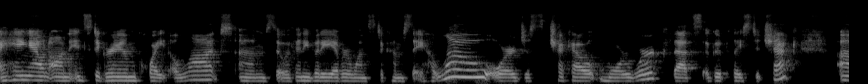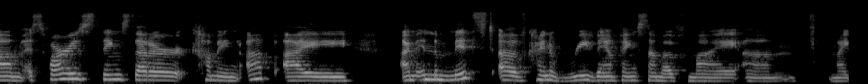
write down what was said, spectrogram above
I hang out on Instagram quite a lot. Um, so if anybody ever wants to come say hello or just check out more work, that's a good place to check. Um, as far as things that are coming up, I I'm in the midst of kind of revamping some of my um, my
